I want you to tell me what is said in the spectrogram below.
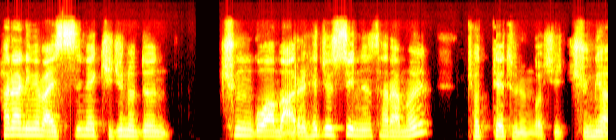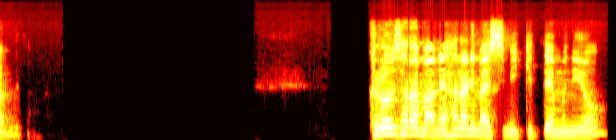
하나님의 말씀에 기준을 둔 충고와 말을 해줄 수 있는 사람을 곁에 두는 것이 중요합니다. 그런 사람 안에 하나님 말씀이 있기 때문이요.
